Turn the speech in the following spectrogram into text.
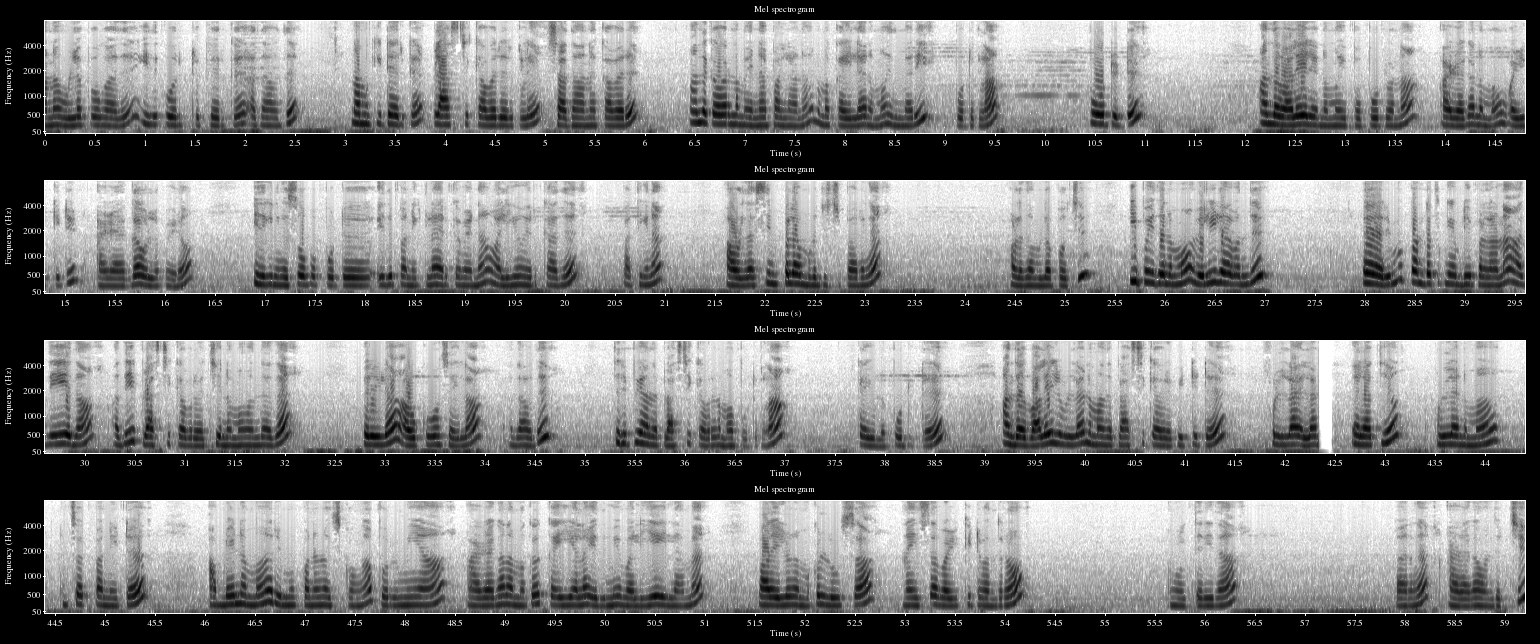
ஆனால் உள்ளே போகாது. இதுக்கு ஒரு ட்ரிக் இருக்குது அதாவது நம்மக்கிட்ட இருக்க பிளாஸ்டிக் கவர் இருக்குல்லையே சாதாரண கவரு அந்த கவர் நம்ம என்ன பண்ணலான்னா நம்ம கையில் நம்ம இது மாதிரி போட்டுக்கலாம். போட்டுட்டு அந்த வலையில் நம்ம இப்போ போட்டோன்னா அழகாக நம்ம வழுக்கிட்டு அழகாக உள்ளே போயிடும். இதுக்கு நீங்கள் சோப்பை போட்டு இது பண்ணிக்கலாம் இருக்க வேணாம். வலியும் இருக்காது. பார்த்தீங்கன்னா அவ்வளோதான் சிம்பிளாக முடிஞ்சிச்சு பாருங்கள் அவ்வளோதான் உள்ளே போச்சு. இப்போ இதை நம்ம வெளியில் வந்து ரிமூவ் பண்ணுறதுக்கு எப்படி பண்ணலான்னா அதே தான் அதே பிளாஸ்டிக் கவர் வச்சு நம்ம வந்து அதை வெளியில் அவுக்கவும் செய்யலாம். அதாவது திருப்பி அந்த பிளாஸ்டிக் கவரை நம்ம போட்டுக்கலாம். கையில் போட்டுட்டு அந்த வலையில் உள்ள நம்ம அந்த பிளாஸ்டிக் கவரை விட்டுட்டு ஃபுல்லாக எல்லாம் எல்லாத்தையும் உள்ளே நம்ம இன்சர்ட் பண்ணிவிட்டு அப்படியே நம்ம ரிமூவ் பண்ணணும்னு வச்சுக்கோங்க. பொறுமையாக அழகாக நமக்கு கையெல்லாம் எதுவுமே வலியே இல்லாமல் வலையிலும் நமக்கு லூஸாக நைஸாக வழுக்கிட்டு வந்துடும் உங்களுக்கு தெரியுதா? பாருங்கள் அழகாக வந்துடுச்சு.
